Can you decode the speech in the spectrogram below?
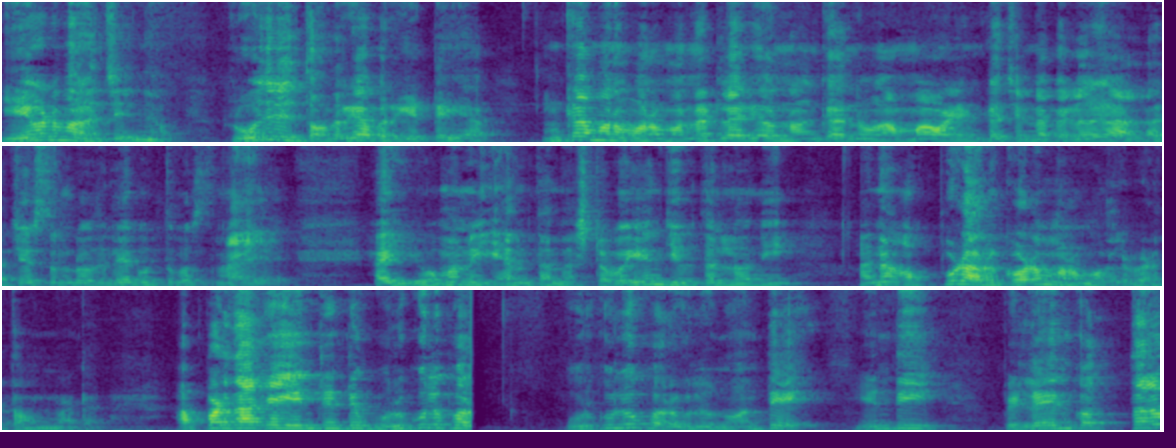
ఏమిటి మనం చేసినాం? రోజు నేను తొందరగా పరిగెట్టయ్యా. ఇంకా మనం మనం మొన్నట్లాగే ఉన్నాం కాను అమ్మ వాళ్ళ ఇంట్లో చిన్నపిల్లలు అల్లరి చేస్తున్న రోజులే గుర్తుకొస్తున్నాయి. అయ్యో మనం ఎంత నష్టపోయాం జీవితంలోని అని అప్పుడు అనుకోవడం మనం మొదలు పెడతాం అనమాట అప్పటిదాకా ఏంటంటే ఉరుకులు పరు ఉరుకులు పరుగులును అంతే. ఏంటి పెళ్ళైన కొత్తలో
